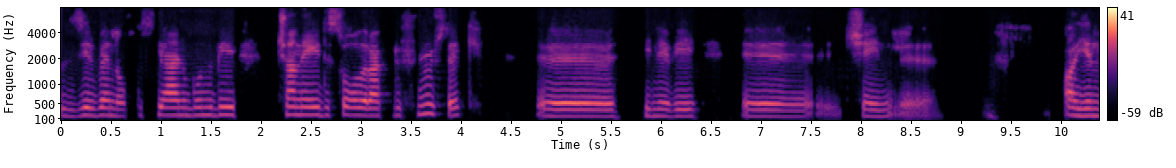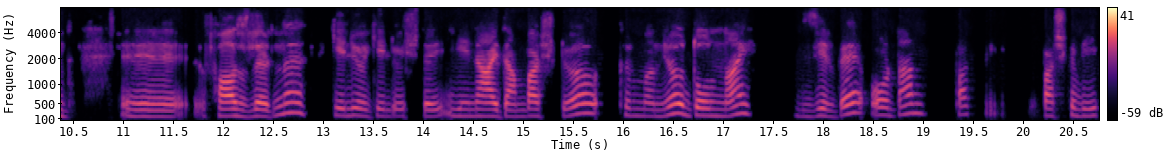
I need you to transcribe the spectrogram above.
e, zirve noktası. Yani bunu bir çan eğrisi olarak düşünürsek e, bir nevi e, şeyin e, ayın e, fazlarını geliyor geliyor işte yeni aydan başlıyor tırmanıyor dolunay zirve oradan bak başka bir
